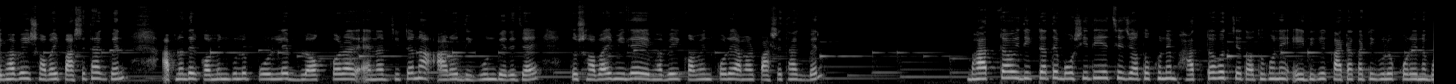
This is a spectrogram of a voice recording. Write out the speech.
এভাবেই সবাই পাশে থাকবেন। আপনাদের কমেন্টগুলো পড়লে ব্লগ করার এনার্জিটা না আরও দ্বিগুণ বেড়ে যায়। তো সবাই মিলে এভাবেই কমেন্ট করে আমার পাশে থাকবেন। ভাতটা ওই দিকটাতে বসিয়ে দিয়েছে, যতক্ষণে ভাতটা হচ্ছে ততক্ষণে এই দিকে কাটাকাটিগুলো করে নেব।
